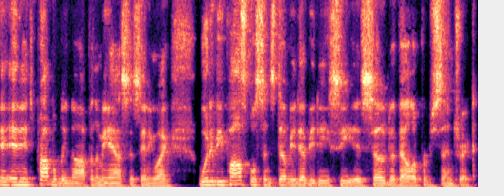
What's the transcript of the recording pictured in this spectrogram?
and it's probably not, but let me ask this anyway. Would it be possible since WWDC is so developer centric?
